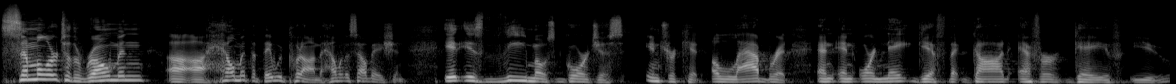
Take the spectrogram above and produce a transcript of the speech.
similar to the Roman uh, uh, helmet that they would put on, the helmet of salvation. It is the most gorgeous, intricate, elaborate, and, and ornate gift that God ever gave you.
